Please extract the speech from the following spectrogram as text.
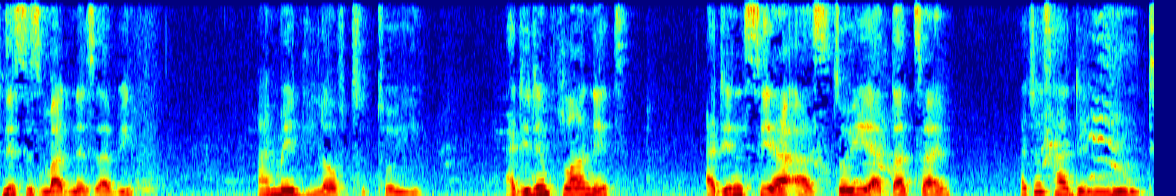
This is madness, Abby. I made love to Toyi. I didn't plan it. I didn't see her as Toyi at that time. I just had a need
